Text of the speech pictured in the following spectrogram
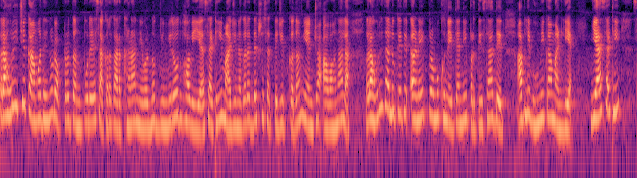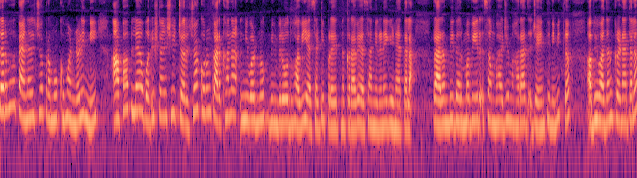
राहुरीची कामधेनू डॉक्टर तनपुरे साखर कारखाना निवडणूक बिनविरोध व्हावी यासाठी माजी नगराध्यक्ष सत्यजित कदम यांच्या आवाहनाला राहुरी तालुक्यातील अनेक प्रमुख नेत्यांनी प्रतिसाद देत आपली भूमिका मांडली आहे. यासाठी सर्व पॅनलच्या प्रमुख मंडळींनी आपापल्या वरिष्ठांशी चर्चा करून कारखाना निवडणूक बिनविरोध व्हावी यासाठी प्रयत्न करावे असा निर्णय घेण्यात आला. प्रारंभी धर्मवीर संभाजी महाराज जयंतीनिमित्त अभिवादन करण्यात आलं.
